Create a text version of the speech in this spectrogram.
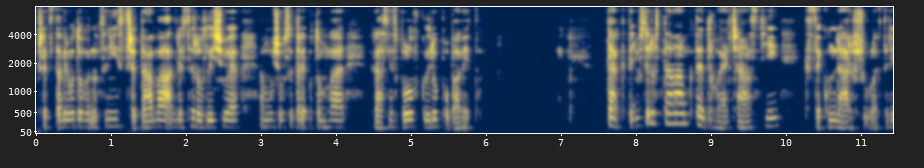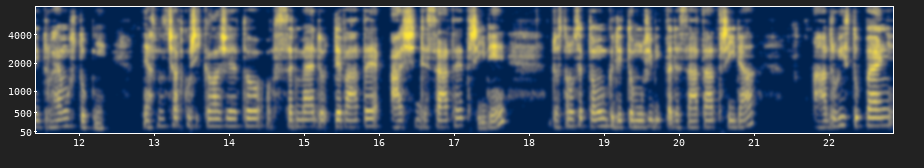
představy nebo to hodnocení střetává a kde se rozlišuje a můžou se tady o tomhle krásně spolu v klidu pobavit. Tak, teď už se dostávám k té druhé části, k sekundáršule, tedy k druhému stupni. Já jsem na začátku říkala, že je to od 7. do 9. až 10. třídy. Dostanu se k tomu, kdy to může být ta desátá třída. A druhý stupeň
